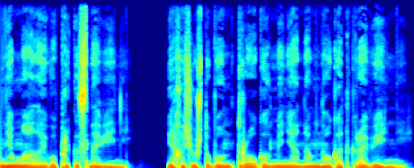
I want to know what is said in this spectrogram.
Мне мало его прикосновений. Я хочу, чтобы он трогал меня намного откровенней.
